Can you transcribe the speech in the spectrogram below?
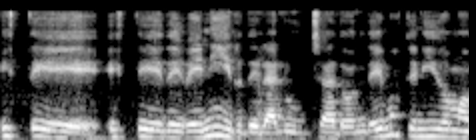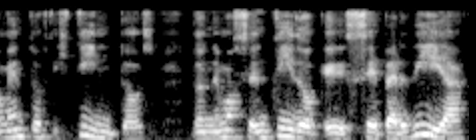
este, este devenir de la lucha, donde hemos tenido momentos distintos, donde hemos sentido que se perdía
